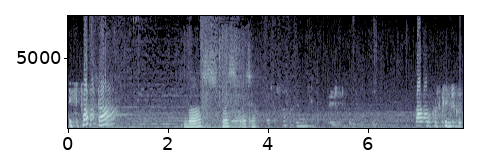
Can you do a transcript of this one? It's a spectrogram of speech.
Ist Post da? Was? Was, Alter? Warte mal kurz, ich kurz.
